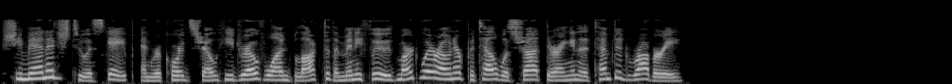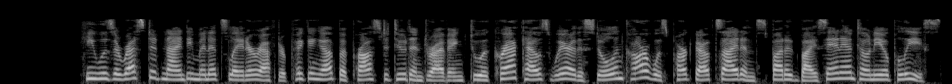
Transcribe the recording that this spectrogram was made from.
She managed to escape, and records show he drove one block to the mini food mart where owner Patel was shot during an attempted robbery. He was arrested 90 minutes later after picking up a prostitute and driving to a crack house where the stolen car was parked outside and spotted by San Antonio police.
